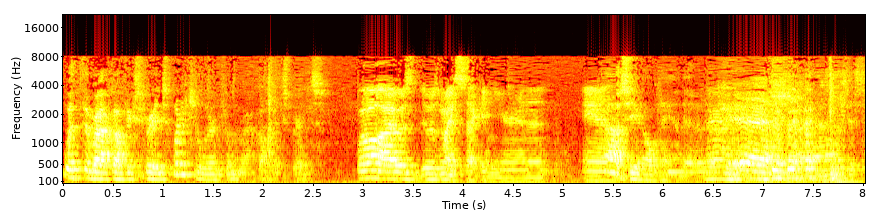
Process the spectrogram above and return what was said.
with the rock off experience, what did you learn from the rock off experience? Well, I was. It was my second year in it, and I'll see an old hand at it. Okay. Yeah. yeah, just-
